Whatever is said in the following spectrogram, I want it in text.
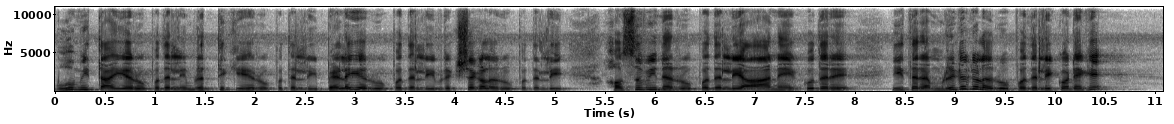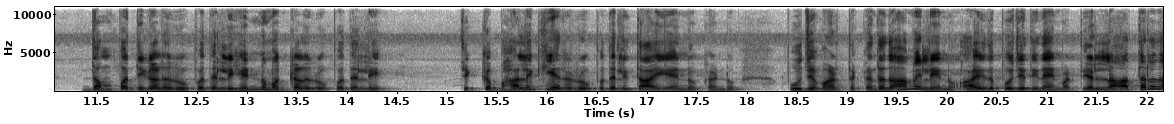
ಭೂಮಿ ತಾಯಿಯ ರೂಪದಲ್ಲಿ, ಮೃತ್ತಿಕೆಯ ರೂಪದಲ್ಲಿ, ಬೆಳೆಯ ರೂಪದಲ್ಲಿ, ವೃಕ್ಷಗಳ ರೂಪದಲ್ಲಿ, ಹಸುವಿನ ರೂಪದಲ್ಲಿ, ಆನೆ, ಕುದುರೆ ಈ ಥರ ಮೃಗಗಳ ರೂಪದಲ್ಲಿ, ಕೊನೆಗೆ ದಂಪತಿಗಳ ರೂಪದಲ್ಲಿ, ಹೆಣ್ಣು ಮಕ್ಕಳ ರೂಪದಲ್ಲಿ ಚಿಕ್ಕ ಬಾಲಕಿಯರ ರೂಪದಲ್ಲಿ ತಾಯಿಯನ್ನು ಕಂಡು ಪೂಜೆ ಮಾಡ್ತಕ್ಕಂಥದ್ದು. ಏನು? ಆಯುಧ ಪೂಜೆ ದಿನ ಏನು ಮಾಡ್ತೀವಿ ಎಲ್ಲ ಥರದ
